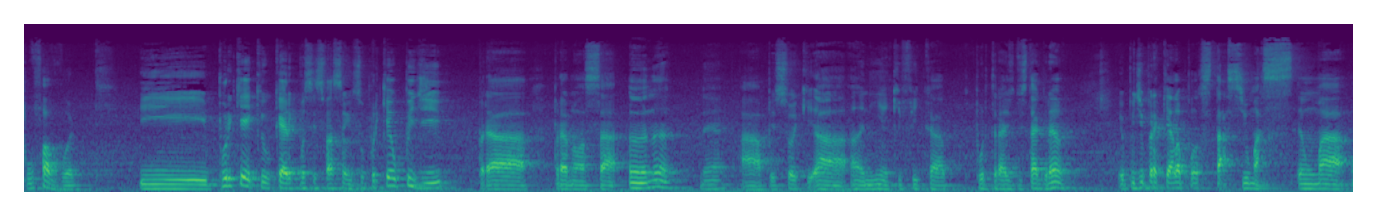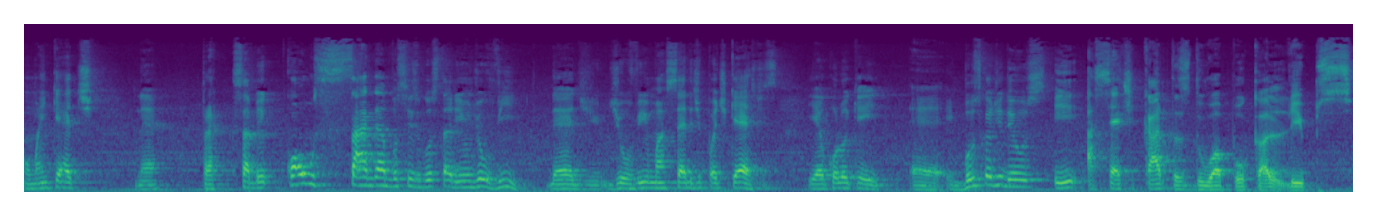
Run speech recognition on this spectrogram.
por favor. E por que, que eu quero que vocês façam isso? Porque eu pedi para nossa Ana, né, a pessoa que a Aninha que fica por trás do Instagram, eu pedi para que ela postasse uma, uma, uma enquete, né, para saber qual saga vocês gostariam de ouvir, né, de, de ouvir uma série de podcasts. E aí eu coloquei é, Em Busca de Deus e As Sete Cartas do Apocalipse.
